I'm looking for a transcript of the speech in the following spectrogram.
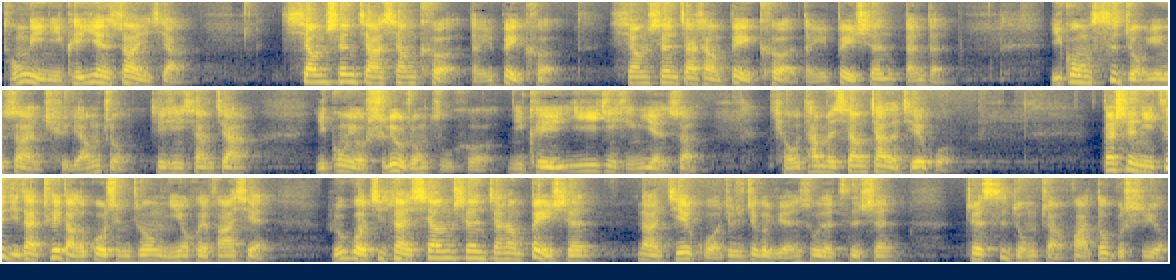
同理，你可以验算一下，相生加相克等于被克，相生加上被克等于被生等等。一共四种运算，取两种进行相加，一共有十六种组合，你可以一一进行验算，求它们相加的结果。但是你自己在推导的过程中，你又会发现，如果计算相生加上背生，那结果就是这个元素的自身。这四种转化都不适用，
